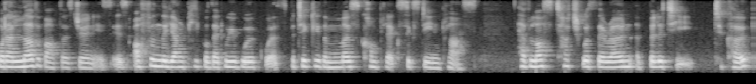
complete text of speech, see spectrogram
what I love about those journeys is often the young people that we work with, particularly the most complex 16 plus, have lost touch with their own ability to cope,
